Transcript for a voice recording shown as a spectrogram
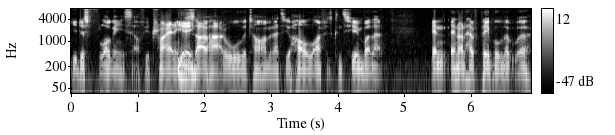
you're just flogging yourself. You're training Yeah. so hard all the time, and that's your whole life is consumed by that. And and I'd have people that were,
